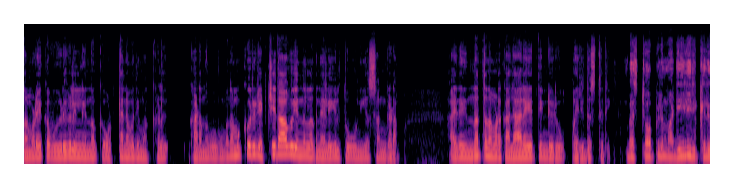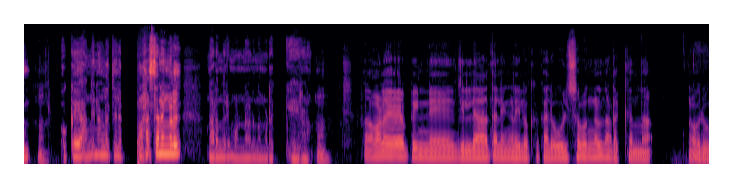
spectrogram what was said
നമ്മുടെയൊക്കെ വീടുകളിൽ നിന്നൊക്കെ ഒട്ടനവധി മക്കൾ കടന്നു പോകുമ്പോൾ നമുക്കൊരു രക്ഷിതാവ് എന്നുള്ള നിലയിൽ തോന്നിയ സങ്കടം. അതായത് ഇന്നത്തെ നമ്മുടെ കലാലയത്തിന്റെ ഒരു പരിതസ്ഥിതി. ബസ് സ്റ്റോപ്പിലും അടിയിലിരിക്കലും. ഒക്കെ അങ്ങനെയുള്ള ചില പ്രഹസനങ്ങൾ നടന്നൊരു മണ്ണാണ് നമ്മുടെ കേരളം. അപ്പോൾ നമ്മളെ പിന്നെ ജില്ലാ തലങ്ങളിലൊക്കെ കലോത്സവങ്ങൾ നടക്കുന്ന ഒരു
